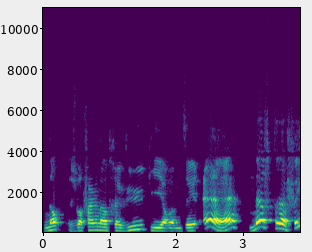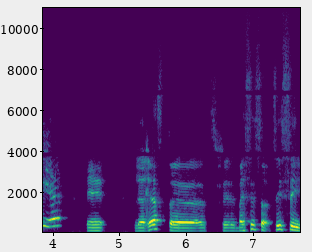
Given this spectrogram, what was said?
non, je vais faire une entrevue, puis on va me dire, ah, hein, neuf trophées, hein? Et le reste, euh, tu fais, ben c'est ça, tu sais,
